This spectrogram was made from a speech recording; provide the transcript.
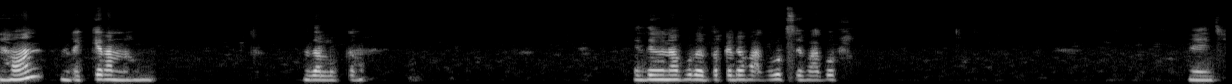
এখন ডেকে রান্না হম জালুক এই দেখুন না পুরো তরকারিটা ভাগর উঠছে ভাগর এই যে।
